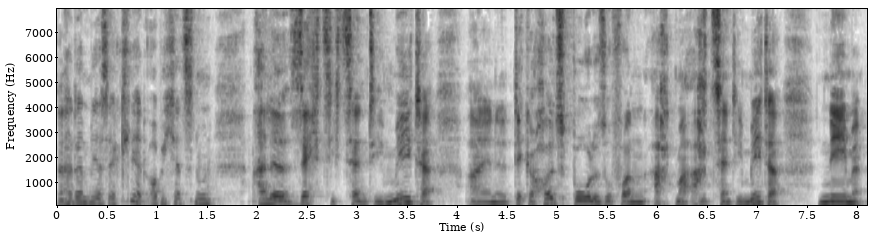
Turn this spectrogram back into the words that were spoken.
Dann hat er mir das erklärt, ob ich jetzt nun alle 60 Zentimeter eine dicke Holzbohle so von 8 mal 8 Zentimeter nehme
